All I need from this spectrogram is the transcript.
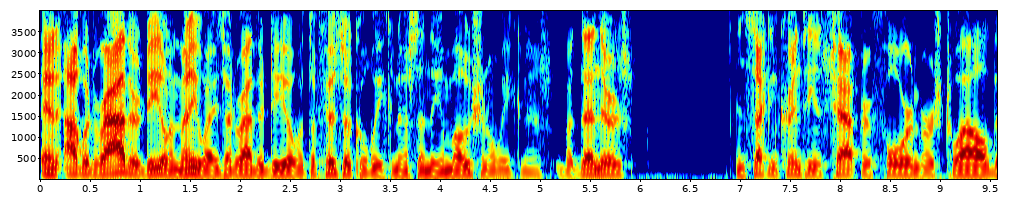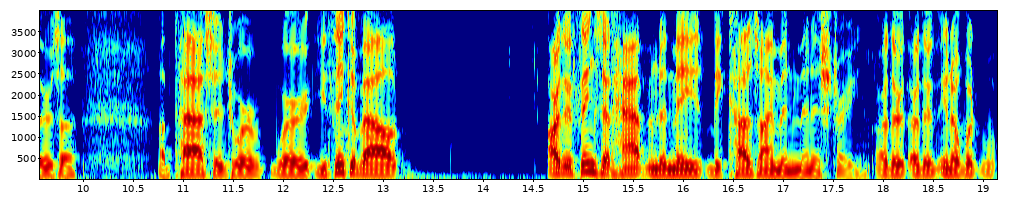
And I would rather deal, in many ways, I'd rather deal with the physical weakness than the emotional weakness. But then there's, in Second Corinthians chapter 4 and verse 12, there's a, a passage where, where you think about are there things that happen to me because I'm in ministry? Are there, are there, you know, would,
